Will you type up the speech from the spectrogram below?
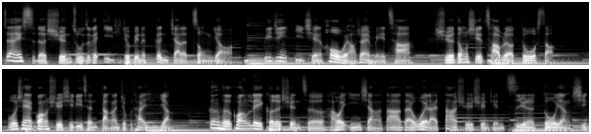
这样也使得选组这个议题就变得更加的重要啊。毕竟以前后悔好像也没差，学的东西也差不了多少。不过现在光学习历程档案就不太一样，更何况类科的选择还会影响啊大家在未来大学选填志愿的多样性。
